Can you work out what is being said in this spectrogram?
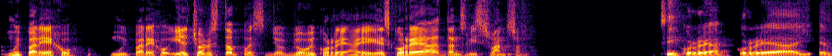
muy parejo, muy parejo. Y el shortstop, pues yo, yo voy Correa. ¿eh? Es Correa, Dansby Swanson. Sí, Correa. Correa es,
